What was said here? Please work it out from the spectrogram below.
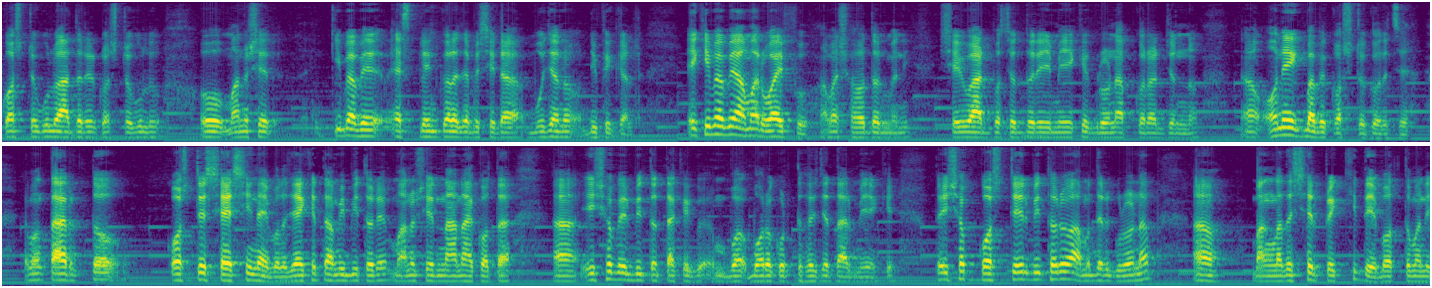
কষ্টগুলো, আদরের কষ্টগুলো ও মানুষের কীভাবে এক্সপ্লেন করা যাবে সেটা বোঝানো ডিফিকাল্ট একইভাবে আমার ওয়াইফও আমার সহধর্মিনী সেও আট বছর ধরে এই মেয়েকে গ্রোন আপ করার জন্য অনেকভাবে কষ্ট করেছে। এবং তার তো কষ্টের শেষই নাই বলা যায়। এক্ষেত্রে আমি ভিতরে মানুষের নানা কথা এইসবের ভিতর তাকে বড় করতে হয়েছে তার মেয়েকে। তো এইসব কষ্টের ভিতরেও আমাদের গ্রোন আপ বাংলাদেশের প্রেক্ষিতে বর্তমানে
